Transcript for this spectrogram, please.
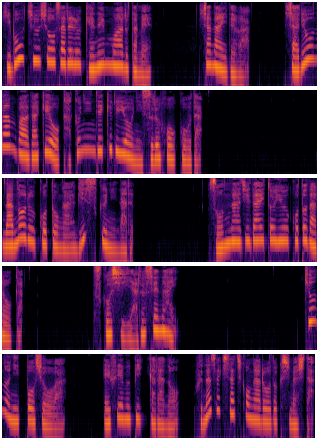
誹謗中傷される懸念もあるため、車内では車両ナンバーだけを確認できるようにする方向だ。名乗ることがリスクになる。そんな時代ということだろうか。少しやるせない。今日の日報賞は、FM ピッカラの船崎幸子が朗読しました。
